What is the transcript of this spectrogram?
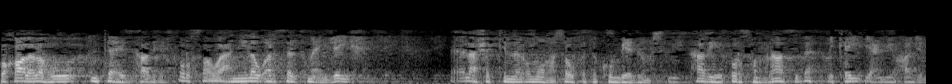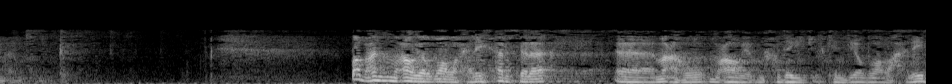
وقال له انتهز هذه الفرصة ويعني لو أرسلت معي جيش لا شك أن الأمور سوف تكون بيد المسلمين. هذه فرصة مناسبة لكي يعني يهاجم المسلمين. طبعا معاوية رضي الله عليه أرسل آه، معه معاوية بن حديج الكندي رضي الله عليه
